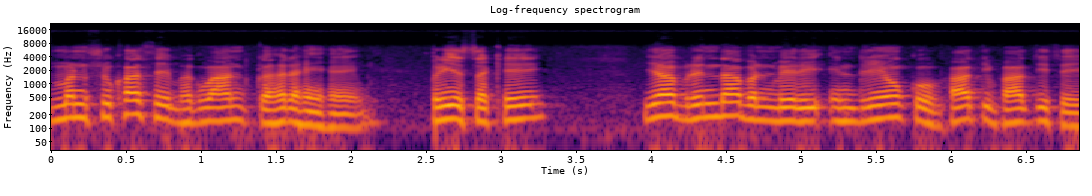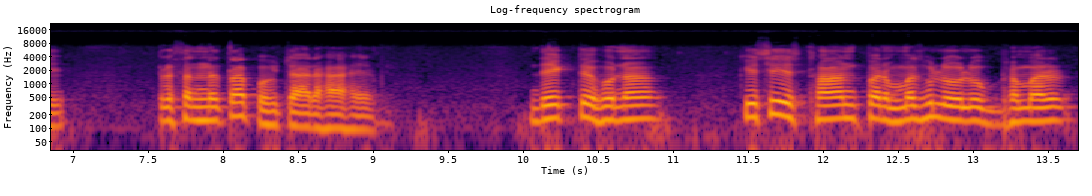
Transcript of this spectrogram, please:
मनसुखा से भगवान कह रहे हैं, प्रिय सखे, यह वृंदावन मेरी इंद्रियों को भांति भांति से प्रसन्नता पहुँचा रहा है। देखते हो ना, किसी स्थान पर मधुलोलु भ्रमर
